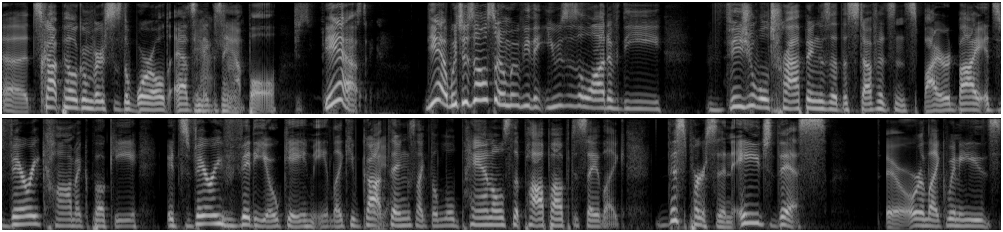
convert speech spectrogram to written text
uh Scott Pilgrim versus the World as an Yeah, sure. example. just Yeah. Yeah, which is also a movie that uses a lot of the visual trappings of the stuff it's inspired by. It's very comic booky. It's very video gamey. Like you've got yeah. things like the little panels that pop up to say like this person age this or like when he's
